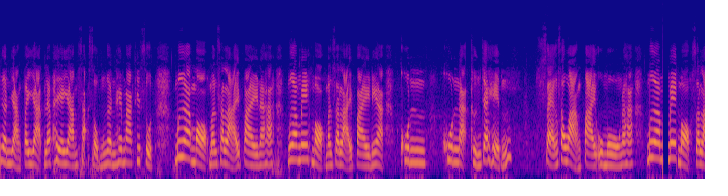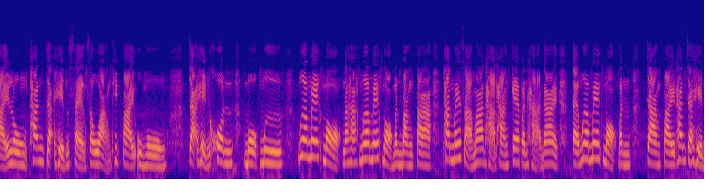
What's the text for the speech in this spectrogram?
เงินอย่างประหยัดและพยายามสะสมเงินให้มากที่สุด เมื่อหมอกมันสลายไปนะคะ เมื่อเมฆหมอกมันสลายไปเนี่ยคุณคุณอะถึงจะเห็น แสงสว่างปลายอุโมงค์นะคะ เมื่อเมฆหมอกสลายลงท่านจะเห็นแสงสว่างที่ปลายอุโมงค์จะเห็นคนโบกมือ เมื่อเมฆหมอกนะคะ เมื่อเมฆหมอกมันบังตา ท่านไม่สามารถหาทางแก้ปัญหาได้ แต่เมื่อเมฆหมอกมันจางไป ท่านจะเห็น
